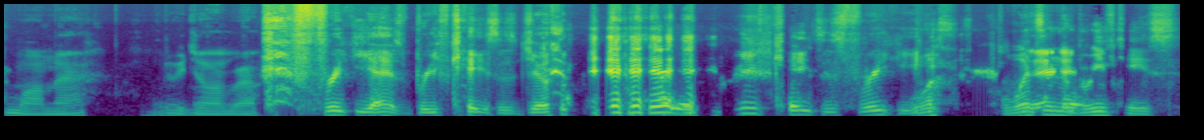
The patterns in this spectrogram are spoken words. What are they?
Come on, man. What are we doing, bro? Freaky ass briefcases, Joe. briefcase is freaky. What, what's in the briefcase?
